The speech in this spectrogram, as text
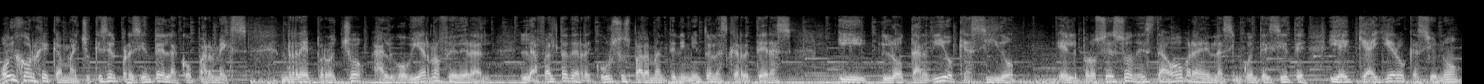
Hoy Jorge Camacho, que es el presidente de la Coparmex, reprochó al gobierno federal la falta de recursos para mantenimiento en las carreteras y lo tardío que ha sido el proceso de esta obra en la 57 y que ayer ocasionó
